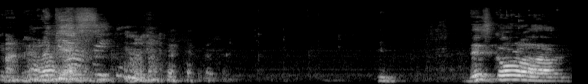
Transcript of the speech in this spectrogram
Yes. this coral, um,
